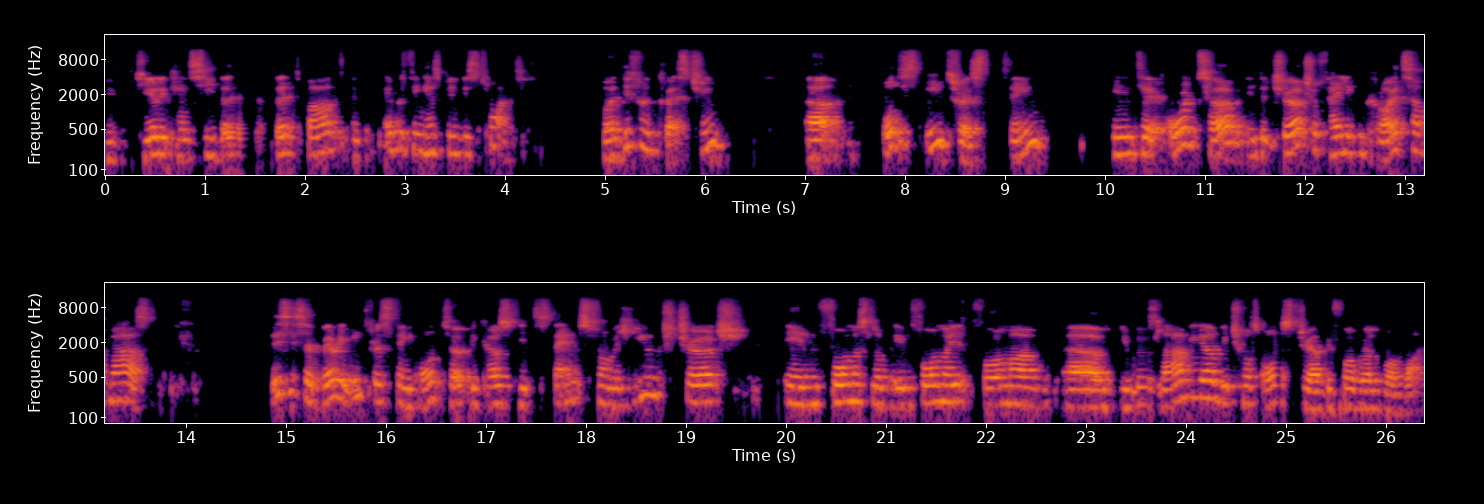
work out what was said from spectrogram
You clearly can see that, that part and everything has been destroyed. But a different question, uh, what is interesting in the altar in the church of Heiligenkreuz am Waasen, this is a very interesting altar because it stems from a huge church in former in former former uh, Yugoslavia, which was Austria before World War One.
